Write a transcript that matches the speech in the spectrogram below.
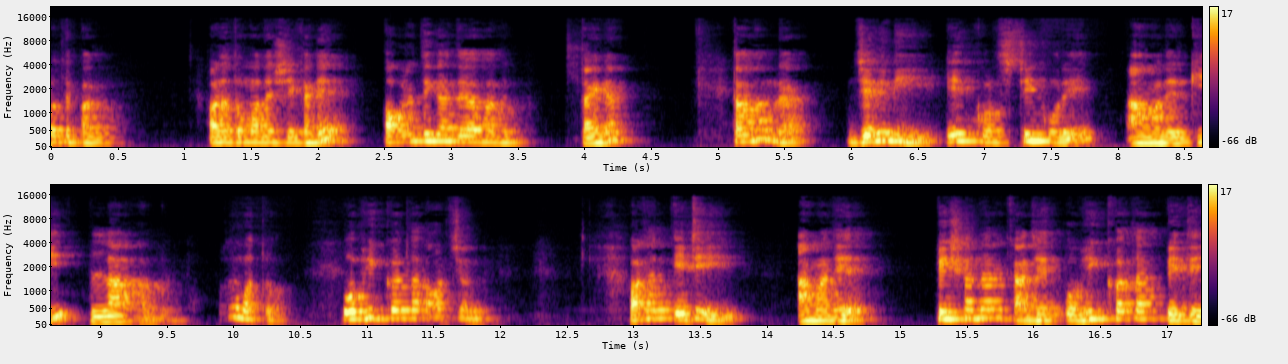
হতে পারো। অর্থাৎ তোমাদের সেখানে অগ্রাধিকার দেওয়া হবে, তাই না? তাহলে আমরা জেনে নিই এই কোর্সটি করে আমাদের কি লাভ হবে। প্রথমত, অভিজ্ঞতা অর্জন। অর্থাৎ এটি আমাদের পেশাদার কাজের অভিজ্ঞতা পেতে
